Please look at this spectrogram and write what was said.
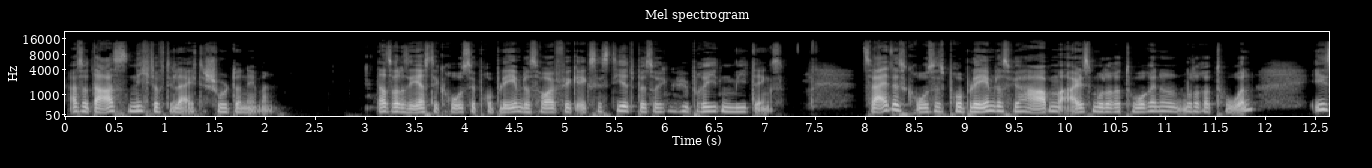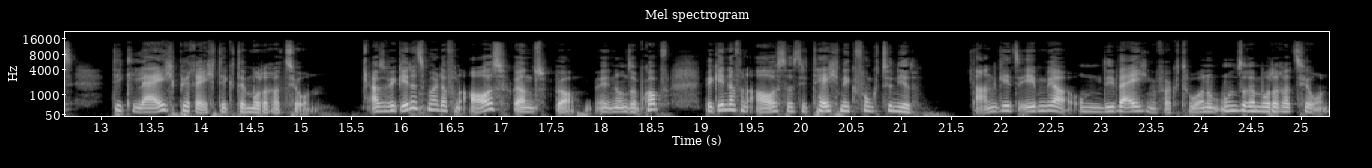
Also das nicht auf die leichte Schulter nehmen. Das war das erste große Problem, das häufig existiert bei solchen hybriden Meetings. Zweites großes Problem, das wir haben als Moderatorinnen und Moderatoren, ist die gleichberechtigte Moderation. Also wir gehen jetzt mal davon aus, ganz ja, in unserem Kopf, wir gehen davon aus, dass die Technik funktioniert. Dann geht's eben ja um die weichen Faktoren, um unsere Moderation.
